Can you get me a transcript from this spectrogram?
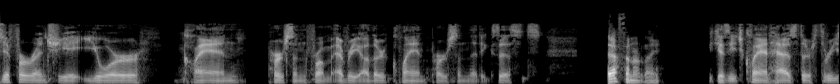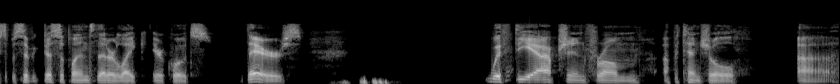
differentiate your clan person from every other clan person that exists. Definitely. Because each clan has their three specific disciplines that are like air quotes theirs with the option from a potential uh,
